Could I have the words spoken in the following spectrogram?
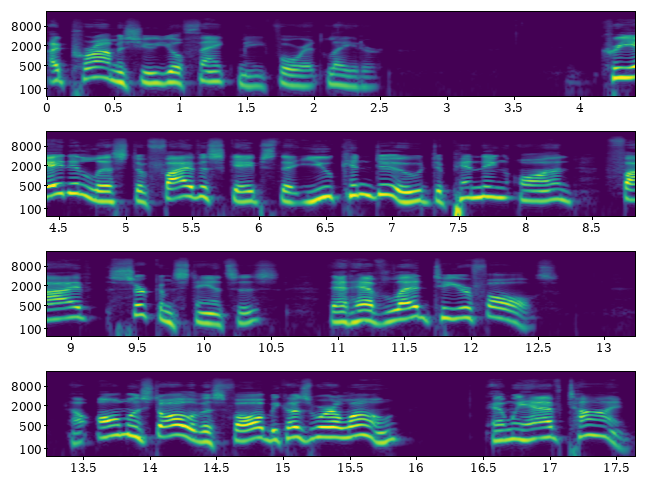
I promise you you'll thank me for it later. Create a list of five escapes that you can do depending on five circumstances that have led to your falls. Now, almost all of us fall because we're alone and we have time.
